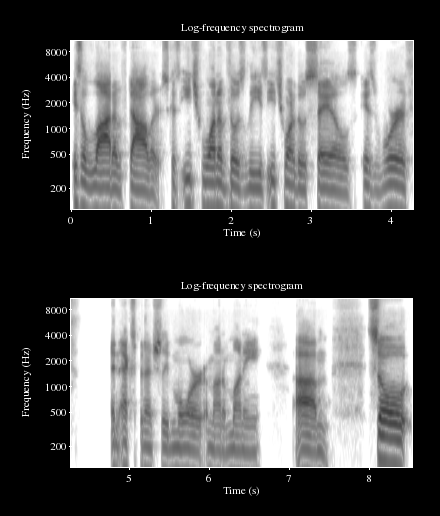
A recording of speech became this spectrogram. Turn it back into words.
is a lot of dollars because each one of those leads, each one of those sales is worth an exponentially more amount of money. Um, so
